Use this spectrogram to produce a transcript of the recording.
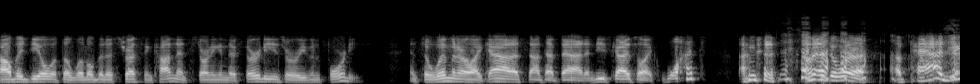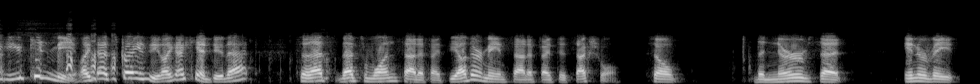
probably deal with a little bit of stress and incontinence starting in their 30s or even 40s. And so women are like, ah, that's not that bad. And these guys are like, what? I'm gonna, I'm gonna have to wear a, a pad? You, you kidding me? Like that's crazy. Like I can't do that. So that's that's one side effect. The other main side effect is sexual. So the nerves that innervate,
